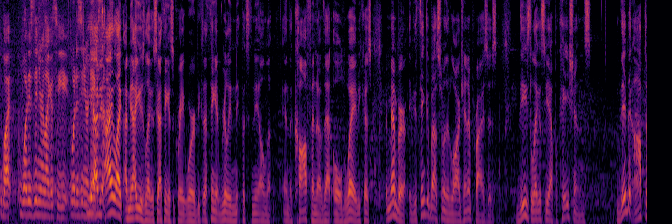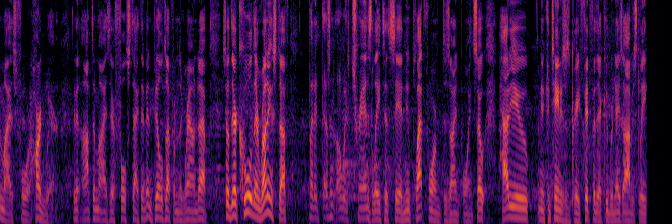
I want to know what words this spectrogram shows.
what what is in your legacy, what is in your yeah, I mean, I like, I mean, I use legacy, I think it's a great word because I think it really puts the nail in the, in the coffin of that old way because remember, if you think about some of the large enterprises, these legacy applications, they've been optimized for hardware. They've been optimized, they're full stack, they've been built up from the ground up. So they're cool and they're running stuff, but it doesn't always translate to say a new platform design point. So how do you, I mean containers is a great fit for that, Kubernetes obviously,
